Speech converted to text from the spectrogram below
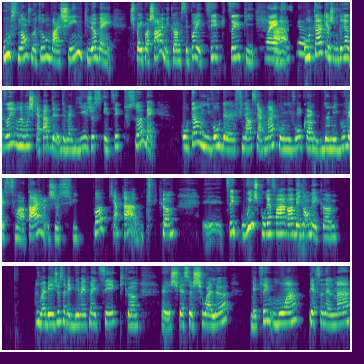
ou sinon, je me tourne vers Chine, puis là, ben, je paye pas cher, mais comme c'est pas éthique, tu sais, puis autant que je voudrais dire, là, moi, je suis capable de, m'habiller juste éthique, tout ça, ben autant au niveau de financièrement qu'au niveau comme de mes goûts vestimentaires, je suis pas capable. comme, euh, tu sais, oui, je pourrais faire, ah ben non, mais comme, je m'habille juste avec des vêtements éthiques, puis comme, euh, je fais ce choix-là, mais tu sais, moi, personnellement,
